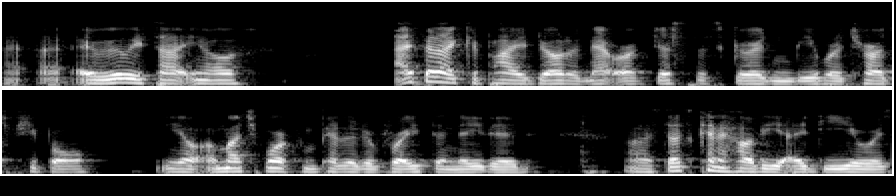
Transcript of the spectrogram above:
I, I really thought, you know, I bet I could probably build a network just as good and be able to charge people, you know, a much more competitive rate than they did. Uh, so that's kind of how the idea was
